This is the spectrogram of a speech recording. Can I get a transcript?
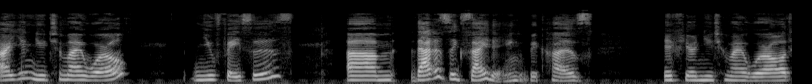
Are you new to my world? New faces? Um, that is exciting because if you're new to my world,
